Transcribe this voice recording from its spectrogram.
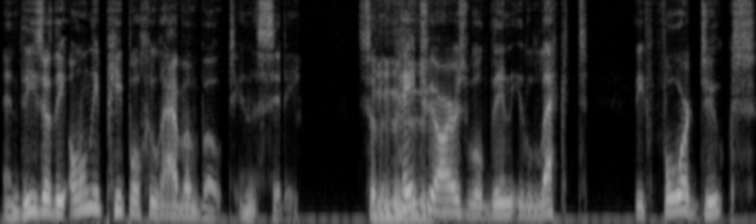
and these are the only people who have a vote in the city. So the Mm. patriarchs will then elect the four dukes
